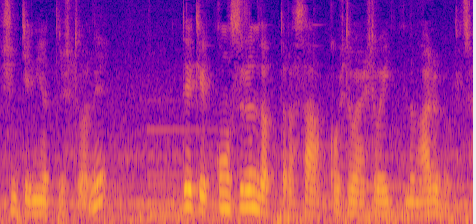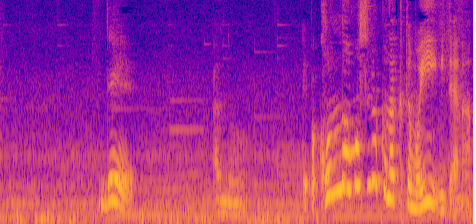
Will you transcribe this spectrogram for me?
真剣にやってる人はね。で結婚するんだったらさこういう人がいる人がいいっていうのがあるわけじゃん。であのやっぱこんな面白くなくてもいいみたいな。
